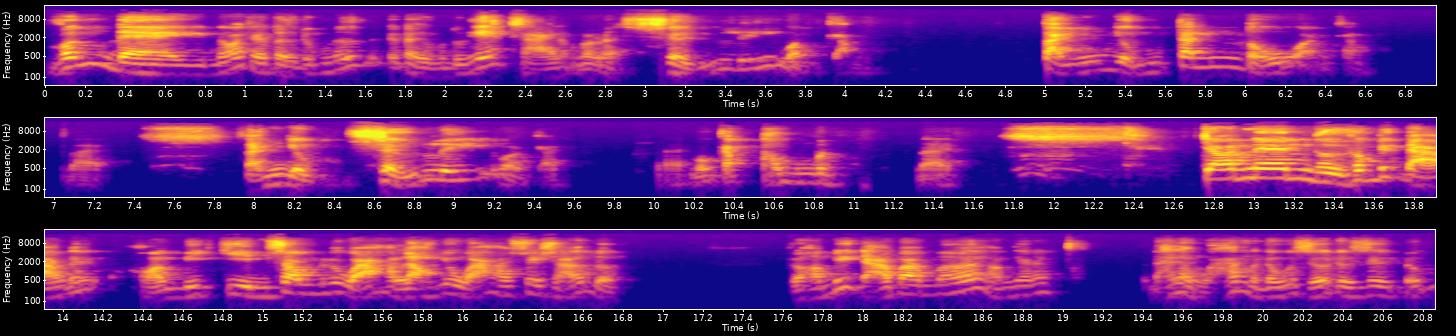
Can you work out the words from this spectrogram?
vấn đề, nói theo từ trong nước, cái từ mà tôi ghét xài lắm đó là xử lý hoàn cảnh. Tận dụng tranh thủ hoàn cảnh. Đấy. tận dụng xử lý hoàn cảnh. Đấy. một cách thông minh. Đấy. cho nên người không biết đạo đấy, họ bị chìm sâu cái quả, họ lọt vô quả, họ xoay sở được. Rồi họ biết đạo ba mới, họ nghe nói, đã là quả mình đâu có sửa được sư. Đúng,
